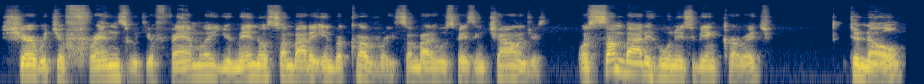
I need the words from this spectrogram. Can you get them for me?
Share it with your friends, with your family. You may know somebody in recovery, somebody who's facing challenges, or somebody who needs to be encouraged to know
